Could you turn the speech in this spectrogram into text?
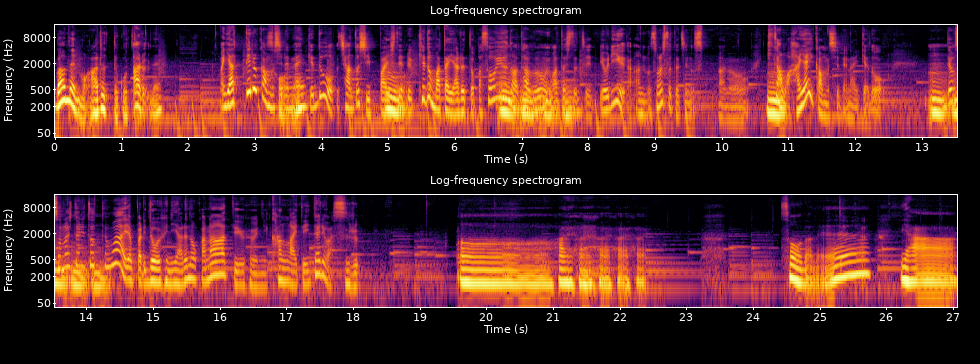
場面もあるってことだよね。まあ、やってるかもしれないけど、ね、ちゃんと失敗してるけどまたやるとか、そういうのは多分私たちよりあのその人たちのあの期間は早いかもしれないけど、うん、でもその人にとってはやっぱりどういうふうにやるのかなっていうふうに考えていたりはする。あはいはいはいはいはい。そうだね。いや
